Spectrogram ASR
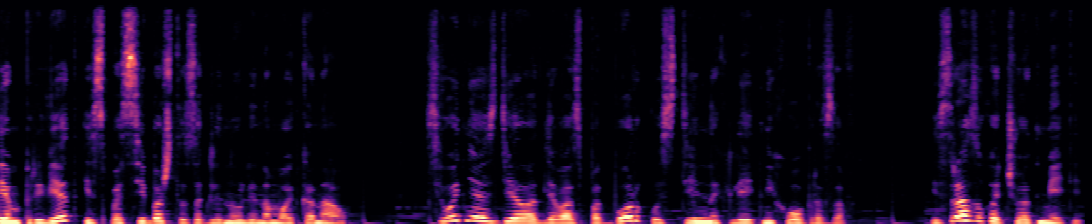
Всем привет и спасибо, что заглянули на мой канал. Сегодня я сделала для вас подборку стильных летних образов. И сразу хочу отметить,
